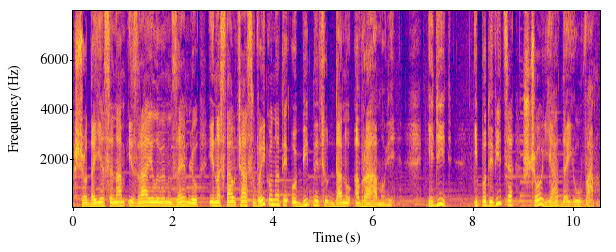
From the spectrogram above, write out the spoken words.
що дає синам Ізраїлевим землю, і настав час виконати обітницю дану Авраамові. Ідіть і подивіться, що я даю вам.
